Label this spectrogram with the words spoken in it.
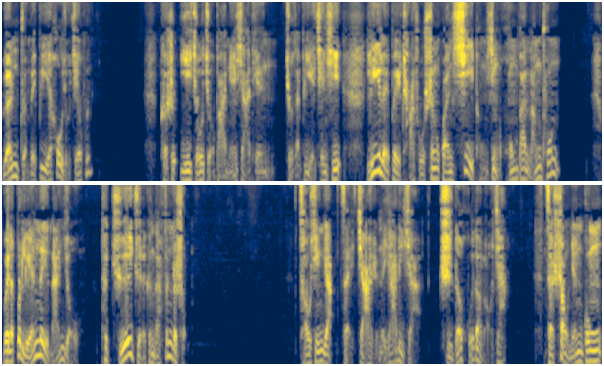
原准备毕业后就结婚，可是，一九九八年夏天，就在毕业前夕，李磊被查出身患系统性红斑狼疮，为了不连累男友，他决绝的跟他分了手。曹新亚在家人的压力下，只得回到老家，在少年宫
